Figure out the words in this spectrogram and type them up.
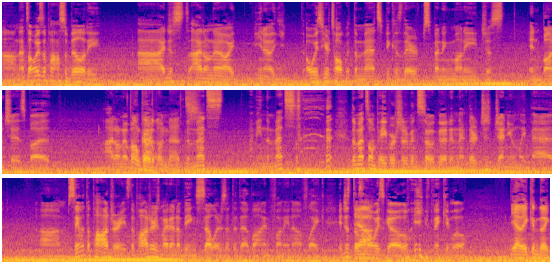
um, that's always a possibility uh, i just i don't know i you know you always hear talk with the mets because they're spending money just in bunches but I don't know about Don't go to the one. Mets. The Mets, I mean, the Mets, the Mets on paper should have been so good, and they're- they're just genuinely bad. Um, same with the Padres. The Padres might end up being sellers at the deadline. Funny enough, like it just doesn't Yeah. always go the way you think it will. Yeah, they can like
